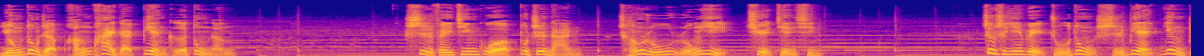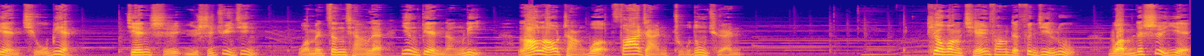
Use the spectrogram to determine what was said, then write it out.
涌动着澎湃的变革动能。是非经过不知难，诚如容易却艰辛。正是因为主动识变、应变、求变，坚持与时俱进，我们增强了应变能力，牢牢掌握发展主动权。眺望前方的奋进路，我们的事业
